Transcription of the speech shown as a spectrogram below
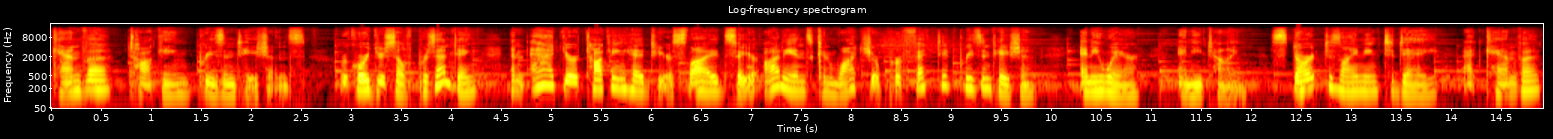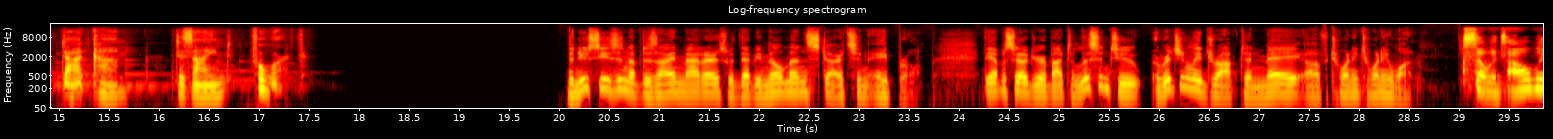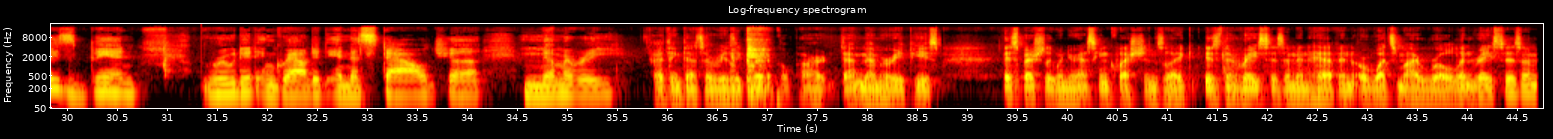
Canva Talking Presentations. Record yourself presenting and add your talking head to your slides so your audience can watch your perfected presentation anywhere, anytime. Start designing today at canva.com. Designed for work. The new season of Design Matters with Debbie Millman starts in April. The episode you're about to listen to originally dropped in May of 2021. So it's always been rooted and grounded in nostalgia, memory. I think that's a really critical part, that memory piece, especially when you're asking questions like, is there racism in heaven or what's my role in racism?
